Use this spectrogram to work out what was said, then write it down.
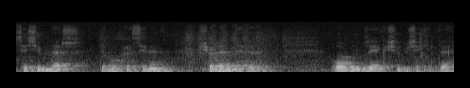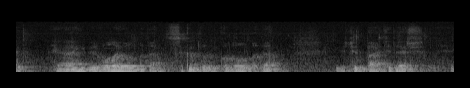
seçimler demokrasinin şölenleri. Ordumuza yakışır bir şekilde herhangi bir olay olmadan, sıkıntılı bir konu olmadan bütün partiler e,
